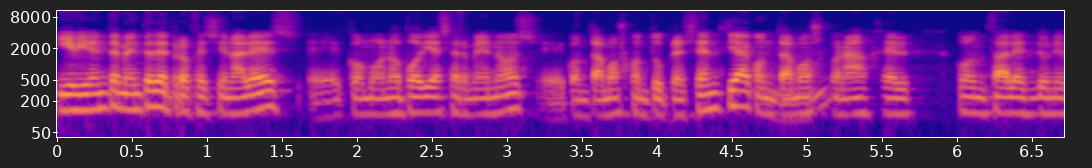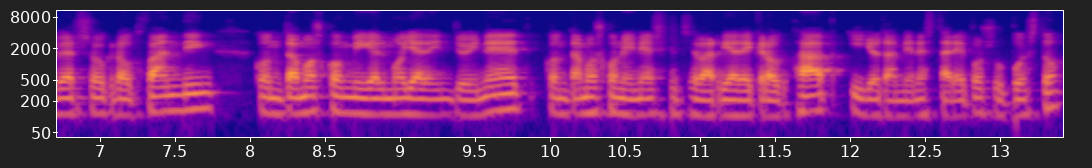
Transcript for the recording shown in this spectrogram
Y evidentemente de profesionales, eh, como no podía ser menos, contamos con tu presencia, contamos con Ángel González de Universo Crowdfunding, contamos con Miguel Moya de EnjoyNet, contamos con Inés Echevarría de CrowdHub y yo también estaré, por supuesto.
